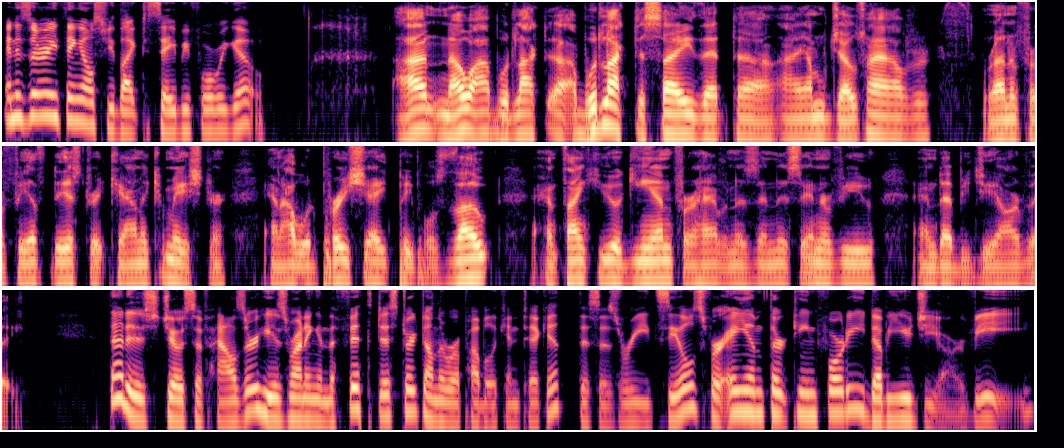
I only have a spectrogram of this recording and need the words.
And is there anything else you'd like to say before we go? I no, I would like to. I would like to say that uh, I am Joe Houser, running for Fifth District County Commissioner, and I would appreciate people's vote. And thank you again for having us in this interview and WGRV. That is Joseph Houser. He is running in the 5th District on the Republican ticket. This is Reed Seals for AM 1340 WGRV.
